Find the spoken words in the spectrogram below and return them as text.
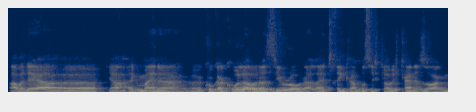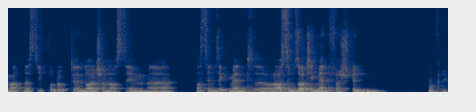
Aber der äh, ja, allgemeine äh, Coca-Cola oder Zero oder Leittrinker muss sich, glaube ich, keine Sorgen machen, dass die Produkte in Deutschland aus dem, äh, aus dem Segment äh, oder aus dem Sortiment verschwinden. Okay,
